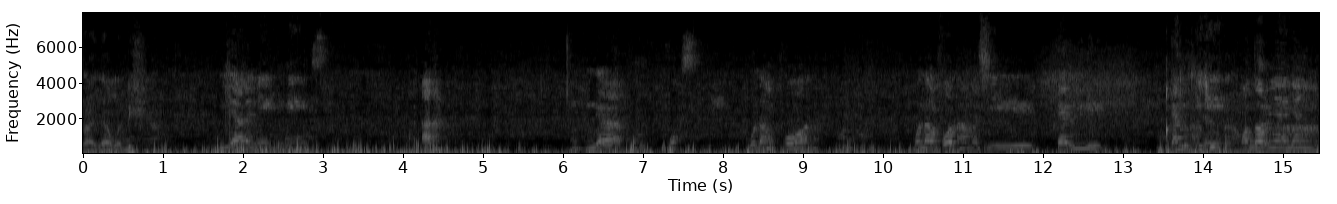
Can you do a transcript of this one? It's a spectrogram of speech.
nanya sama dia? Iya ini ini ah enggak mau mau nelfon mau nelfon sama si Erik kan ini motornya yang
